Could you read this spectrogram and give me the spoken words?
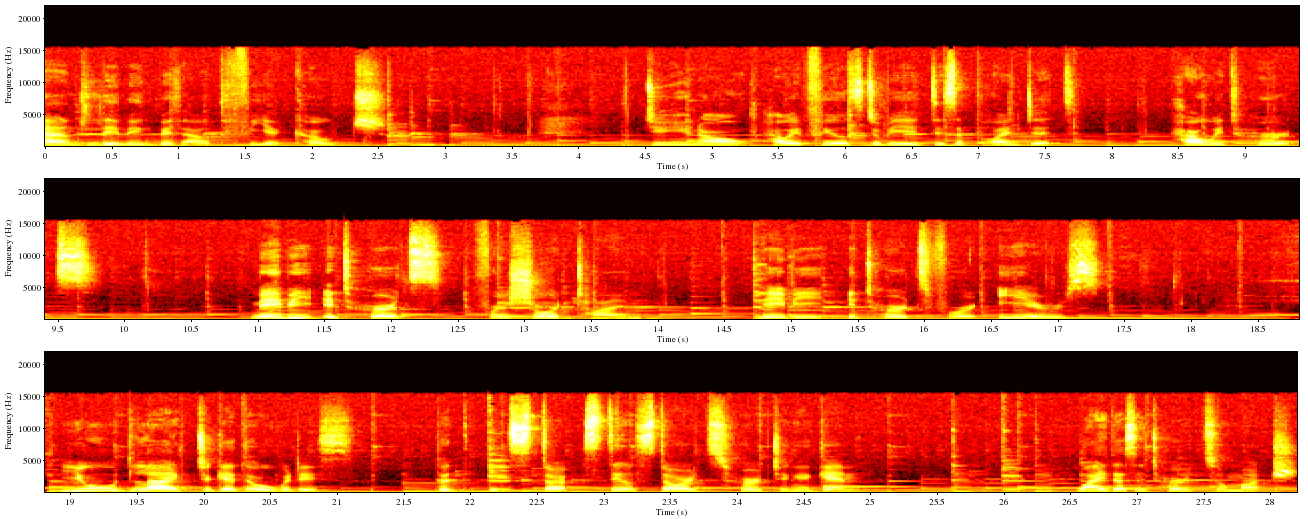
and living without fear coach. Do you know how it feels to be disappointed? How it hurts? Maybe it hurts for a short time. Maybe it hurts for years. You'd like to get over this, but it still starts hurting again. Why does it hurt so much?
